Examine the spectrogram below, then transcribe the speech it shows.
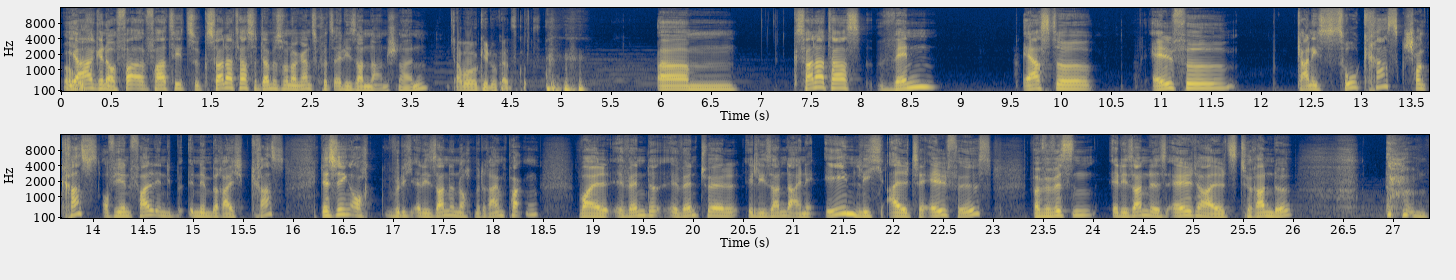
glaub Ja, genau. Fa Fazit zu Xalatas und da müssen wir noch ganz kurz Elisander anschneiden. Aber okay, du ganz kurz. Ähm, Xalatas, wenn erste Elfe gar nicht so krass, schon krass, auf jeden Fall in, die, in dem Bereich krass. Deswegen auch würde ich Elisande noch mit reinpacken, weil event eventuell Elisande eine ähnlich alte Elfe ist, weil wir wissen, Elisande ist älter als Tyrande.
